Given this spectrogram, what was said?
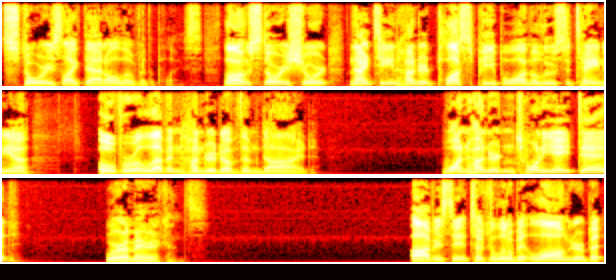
stories like that all over the place. Long story short, 1,900 plus people on the Lusitania, over 1,100 of them died. 128 dead were Americans. Obviously, it took a little bit longer, but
